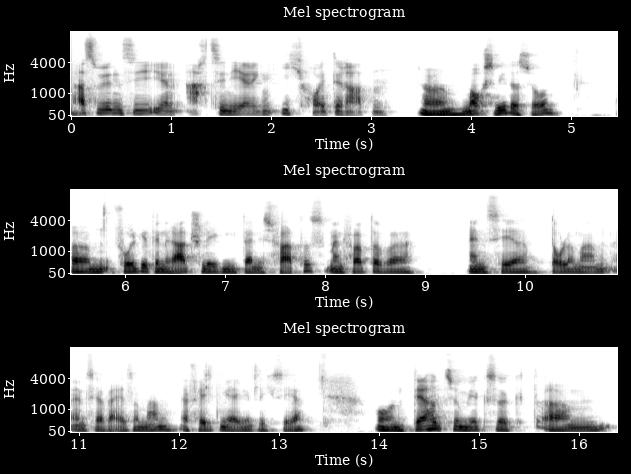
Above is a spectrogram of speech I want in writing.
Was würden Sie Ihren 18-jährigen Ich heute raten? Ähm, mach's wieder so. Ähm, folge den Ratschlägen deines Vaters. Mein Vater war ein sehr toller Mann, ein sehr weiser Mann. Er fällt mir eigentlich sehr. Und der hat zu mir gesagt, ähm,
